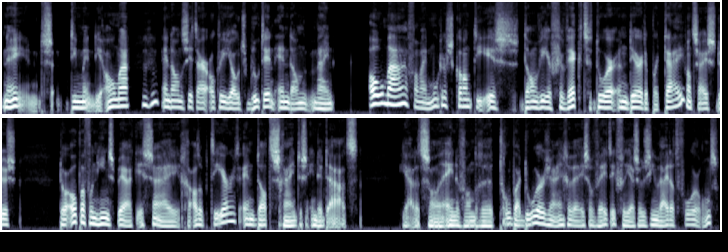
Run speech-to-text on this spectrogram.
Nee, die, die oma. Mhm. En dan zit daar ook weer Joods bloed in. En dan mijn oma van mijn moeders kant, die is dan weer verwekt door een derde partij. Want zij is dus, door opa van Hinsberg is zij geadopteerd. En dat schijnt dus inderdaad, ja, dat zal een een of andere troubadour zijn geweest. Of weet ik veel, ja, zo zien wij dat voor ons.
